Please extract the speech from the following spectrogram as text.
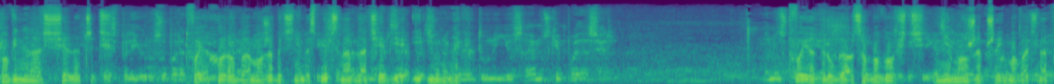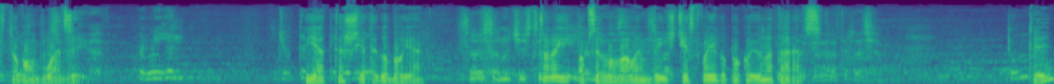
Powinnaś się leczyć. Twoja choroba może być niebezpieczna dla ciebie i innych. Twoja druga osobowość nie może przejmować nad tobą władzy. Ja też się tego boję. Wczoraj obserwowałem wyjście z twojego pokoju na taras. Ty?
